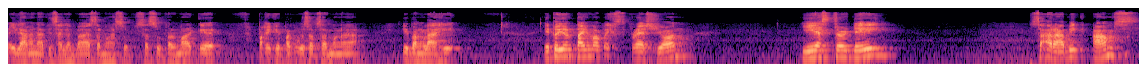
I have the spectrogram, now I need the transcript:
kailangan natin sa labas, sa mga sa supermarket, pakikipag-usap sa mga ibang lahi. Ito yung time of expression. Yesterday, sa Arabic, ams.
